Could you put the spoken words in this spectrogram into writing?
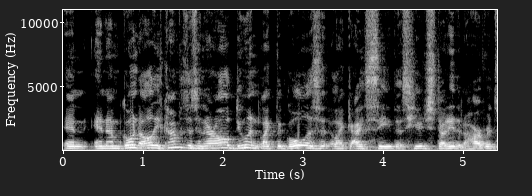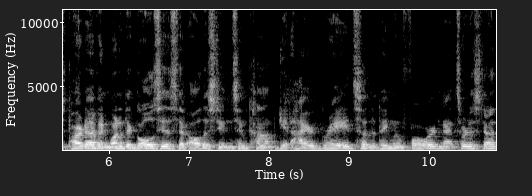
And and I'm going to all these conferences, and they're all doing like the goal is like I see this huge study that Harvard's part of, and one of the goals is that all the students in comp get higher grades so that they move forward and that sort of stuff.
